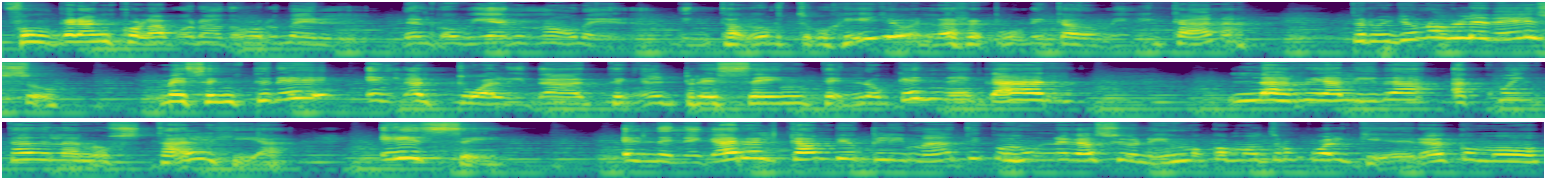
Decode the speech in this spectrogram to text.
fue un gran colaborador del, gobierno del dictador Trujillo en la República Dominicana. Pero yo no hablé de eso. Me centré en la actualidad, en el presente, en lo que es negar la realidad a cuenta de la nostalgia. Ese, el de negar el cambio climático, es un negacionismo como otro cualquiera, como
